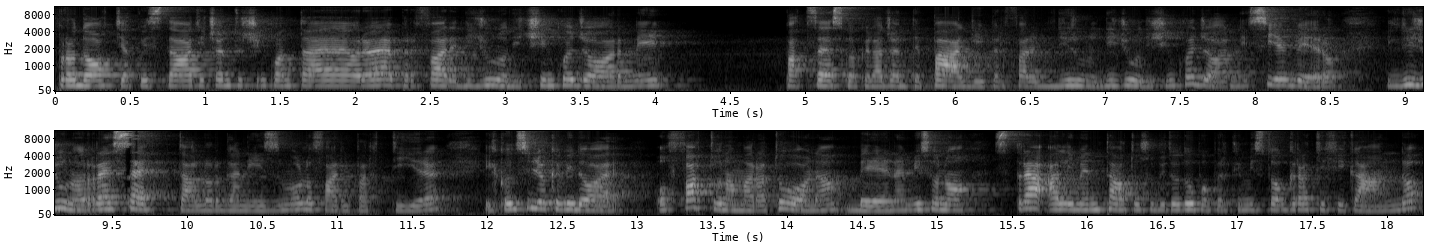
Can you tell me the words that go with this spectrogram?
Prodotti acquistati 150 euro eh, per fare digiuno di 5 giorni, pazzesco che la gente paghi per fare il digiuno, digiuno di 5 giorni, sì è vero, il digiuno resetta l'organismo, lo fa ripartire. Il consiglio che vi do è, ho fatto una maratona, bene, mi sono straalimentato subito dopo perché mi sto gratificando,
